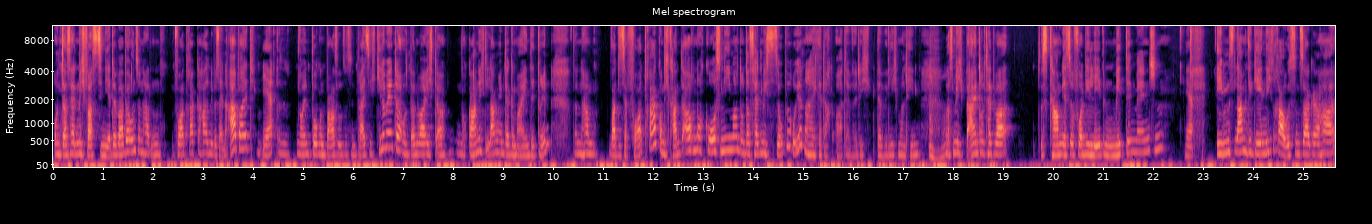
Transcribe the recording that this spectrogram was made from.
Und das hat mich fasziniert. Er war bei uns und hat einen Vortrag gehalten über seine Arbeit. Ja. Also Neuenburg und Basel, das sind 30 Kilometer. Und dann war ich da noch gar nicht lange in der Gemeinde drin. Dann haben, war dieser Vortrag und ich kannte auch noch groß niemand. Und das hat mich so berührt. Dann habe ich gedacht, oh, da, würde ich, da will ich mal hin. Mhm. Was mich beeindruckt hat, war, es kam mir so vor, die leben mit den Menschen. Ja im Slum, die gehen nicht raus und sagen, aha,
